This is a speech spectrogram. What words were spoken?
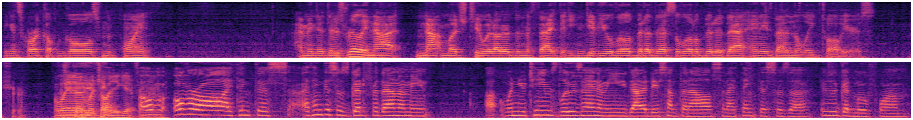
He can score a couple goals from the point. I mean, there's really not not much to it other than the fact that he can give you a little bit of this, a little bit of that, and he's been in the league 12 years. Sure. That's Elena, pretty much all you get from Over, him. overall, I think this I think this was good for them. I mean, uh, when your team's losing, I mean, you got to do something else, and I think this was a it was a good move for them.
